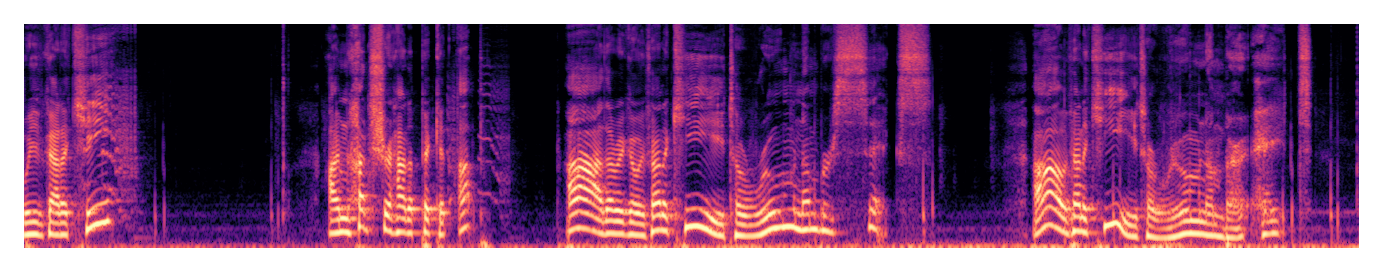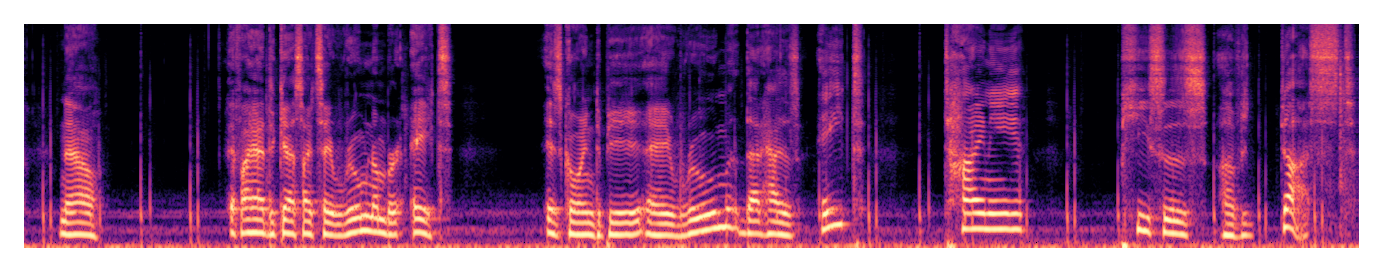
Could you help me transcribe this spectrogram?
We've got a key. I'm not sure how to pick it up. Ah, there we go. We found a key to room number six. Ah, we found a key to room number eight. Now, if I had to guess, I'd say room number eight is going to be a room that has eight tiny pieces of dust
